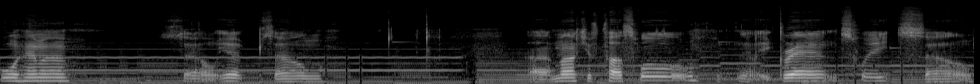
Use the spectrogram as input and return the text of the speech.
Warhammer. Sell. Yep. Sell. Uh, Mark of Passwall, nearly grand, sweet, sell.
